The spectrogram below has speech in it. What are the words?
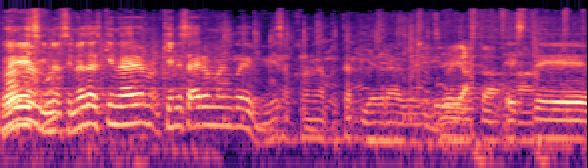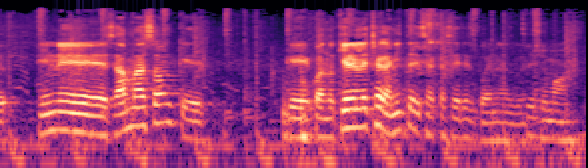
Güey, si ¿no? no, si no sabes quién, Iron, quién es Iron Man, güey, vives abajo una puta piedra, güey. Sí, güey, ya está. Este, tienes Amazon que, que cuando quiere le echa ganita y saca series buenas, güey. Simón. Tienes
